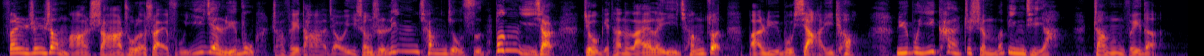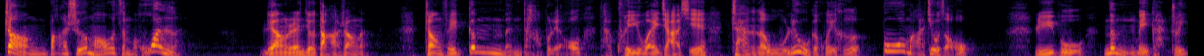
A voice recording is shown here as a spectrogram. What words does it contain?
翻身上马，杀出了帅府。一见吕布，张飞大叫一声，是拎枪就刺，嘣一下就给他来了一枪钻，把吕布吓一跳。吕布一看，这什么兵器呀？张飞的丈八蛇矛怎么换了？两人就打上了。张飞根本打不了，他盔歪甲斜，战了五六个回合，拨马就走。吕布愣没敢追。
